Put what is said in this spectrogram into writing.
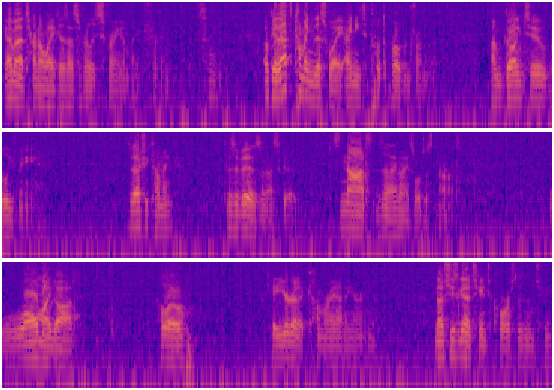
Okay, I'm gonna turn away because that's really screwing up my freaking thing. Okay, that's coming this way. I need to put the probe in front of it. I'm going to, believe me. Is it actually coming? Because if it is, then that's good. If it's not, then I might as well just not. Oh my god. Hello. Okay, you're gonna come right at me, aren't you? No, she's gonna change course, isn't she?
